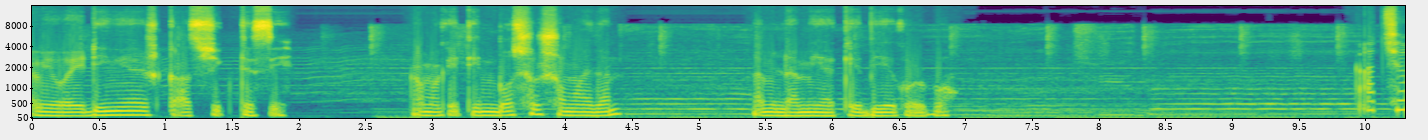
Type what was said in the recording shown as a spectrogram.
আমি ওয়েডিং এর কাজ শিখতেছি। আমাকে তিন বছর সময় দেন আমি লামিয়াকে বিয়ে করব। আচ্ছা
